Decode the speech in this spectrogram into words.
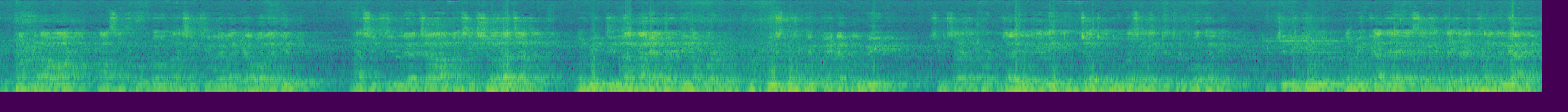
मोठा मेळावा हा संपूर्ण नाशिक जिल्ह्याला घ्यावा लागेल. नाशिक जिल्ह्याच्या नाशिक शहराच्या नवीन जिल्हा कार्यकारिणी आपण नुकतीच दोन तीन महिन्यापूर्वी शिरसाट आपण जाहीर केली तुमच्या पूर्ण सगळ्या नेतृत्वाखाली. तुमची देखील नवीन याद्या या सगळ्यांच्या जाहीर झालेल्या आहेत.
